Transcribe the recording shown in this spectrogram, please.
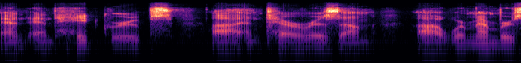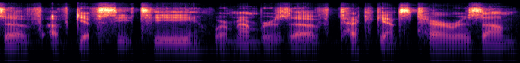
and, and hate groups uh, and terrorism. Uh, we're members of, of GIFCT, we're members of Tech Against Terrorism,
